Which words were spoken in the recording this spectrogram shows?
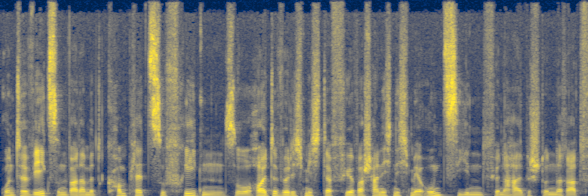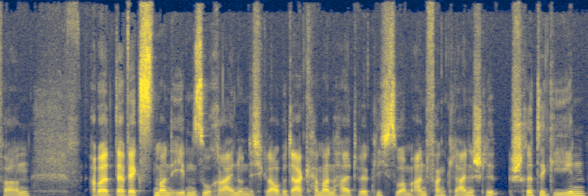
unterwegs und war damit komplett zufrieden. So, heute würde ich mich dafür wahrscheinlich nicht mehr umziehen für eine halbe Stunde Radfahren. Aber da wächst man eben so rein und ich glaube, da kann man halt wirklich so am Anfang kleine Schritte gehen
